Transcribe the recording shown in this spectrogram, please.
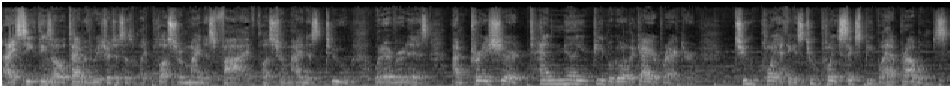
I see things all the time with research that says like plus or minus five, plus or minus two, whatever it is. I'm pretty sure 10 million people go to the chiropractor. Two point, I think it's 2.6 people have problems.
